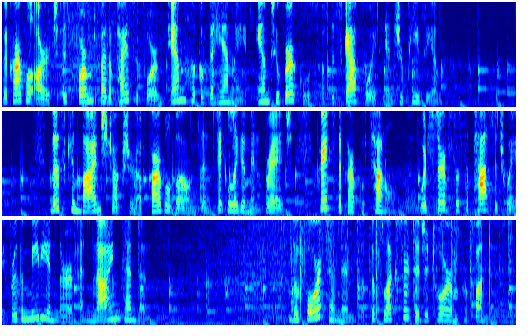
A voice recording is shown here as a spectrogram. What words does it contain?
The carpal arch is formed by the pisiform and the hook of the hamate and tubercles of the scaphoid and trapezium. This combined structure of carpal bones and thick ligament bridge creates the carpal tunnel, which serves as the passageway for the median nerve and nine tendons. The four tendons of the flexor digitorum profundus,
